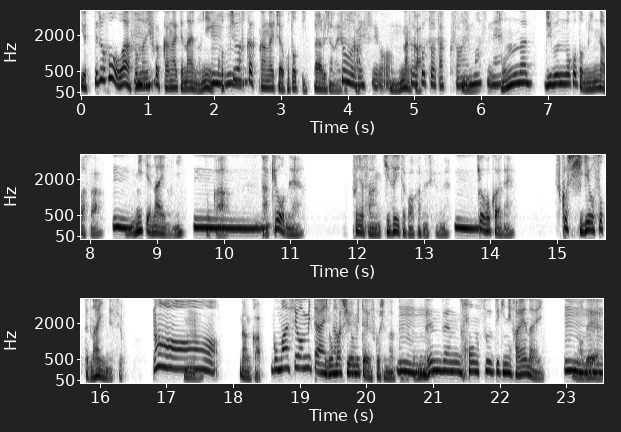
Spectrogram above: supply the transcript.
言ってる方はそんなに深く考えてないのに、うんこっちは深く考えちゃうことっていっぱいあるじゃないですか。そうですよ、うんなんかそういうことたくさんありますね、そんな自分のことみんなはさ、うん。見てないのに。とか。うん。だから今日ね、ふにょさん気づいたか分かんないですけどね。うん。今日僕はね、少し髭を剃ってないんですよ。ああ、なんか、ごま塩みたいにごま塩みいたいに少しなってるんですよ。うん。うん全然本数的に生えない。ので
